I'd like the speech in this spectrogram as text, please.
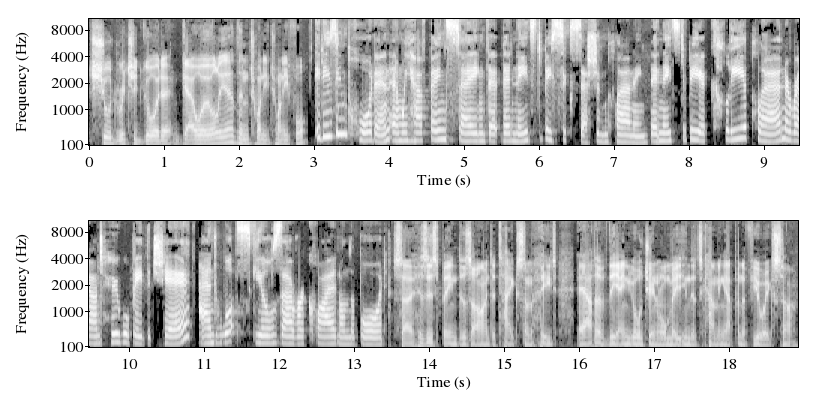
Should Richard Goyder go earlier than 2024? It is important, and we have been saying that there needs to be succession planning. There needs to be a clear plan around who will be the chair and what skills are required on the board. So has this been designed to take some heat out of the annual general general meeting that's coming up in a few weeks' time.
